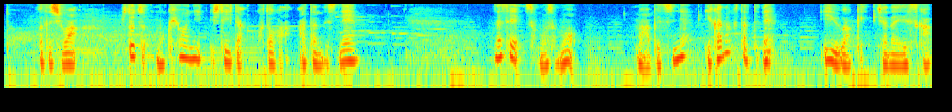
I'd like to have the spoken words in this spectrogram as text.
と、私は一つ目標にしていたことがあったんですね。なぜそもそも、まあ別にね、行かなくたってね、いいわけじゃないですか。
